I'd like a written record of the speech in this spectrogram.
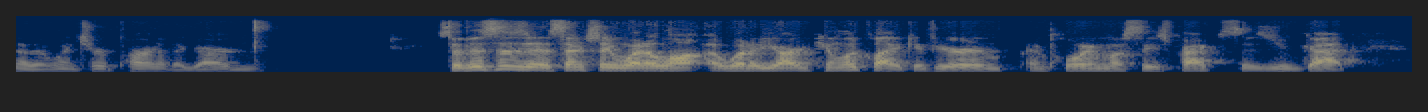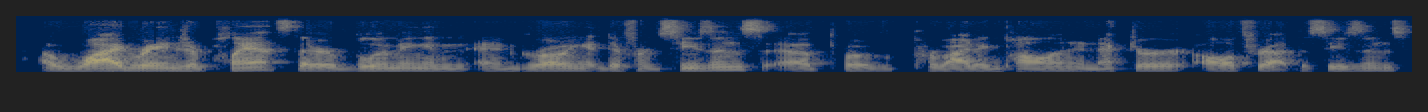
another winter part of the garden. So this is essentially what a, long, what a yard can look like if you're employing most of these practices. You've got a wide range of plants that are blooming and, and growing at different seasons, uh, pro providing pollen and nectar all throughout the seasons.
